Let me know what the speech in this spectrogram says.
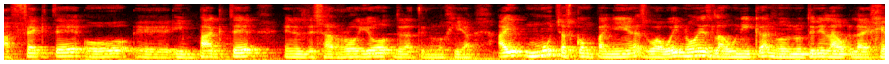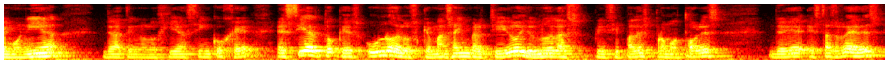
afecte o eh, impacte en el desarrollo de la tecnología. Hay muchas compañías, Huawei no es la única, no, no tiene la, la, hegemonía de la tecnología 5G. Es cierto que es uno de los que más ha invertido y uno de los principales promotores de estas redes,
